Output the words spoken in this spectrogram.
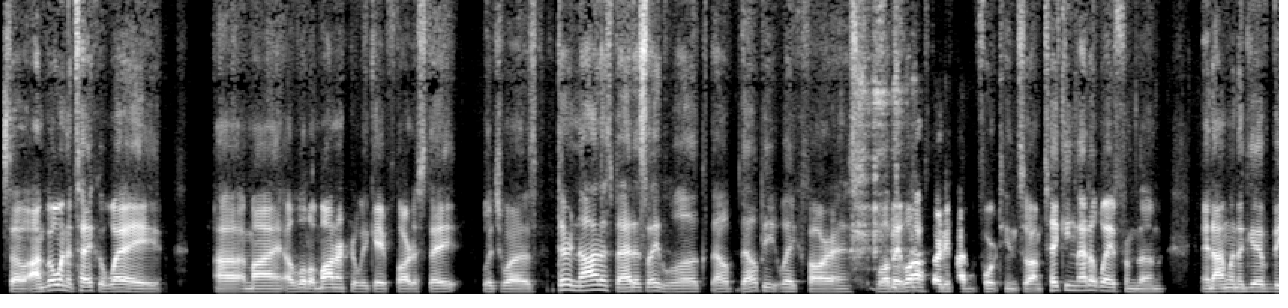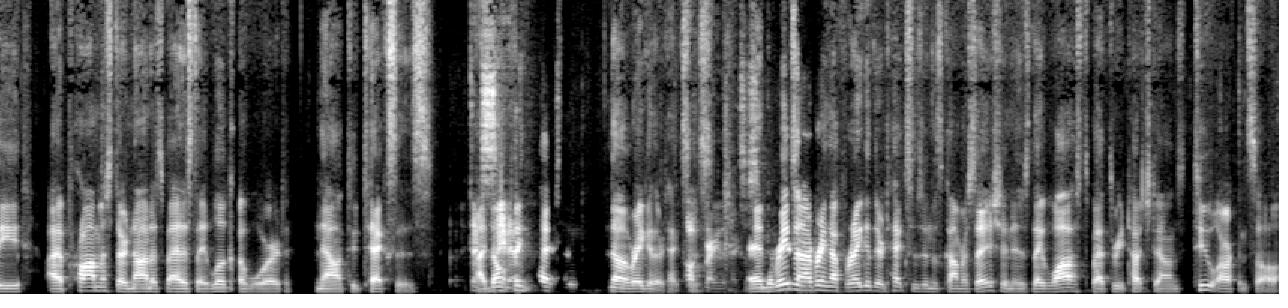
So I'm going to take away uh, my a little moniker we gave Florida State, which was they're not as bad as they look. They'll they'll beat Wake Forest. Well, they lost 35 to 14, so I'm taking that away from them, and I'm going to give the I promise they're not as bad as they look award now to Texas. Texas I don't think Texas. No, regular Texas. Oh, regular Texas. And the reason I bring up regular Texas in this conversation is they lost by three touchdowns to Arkansas.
